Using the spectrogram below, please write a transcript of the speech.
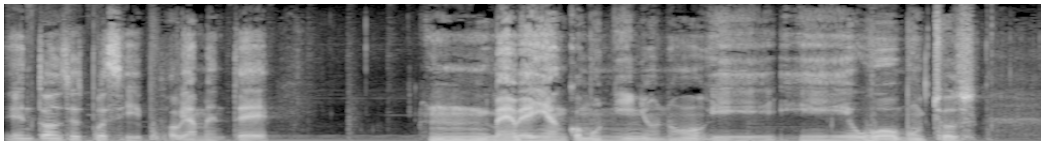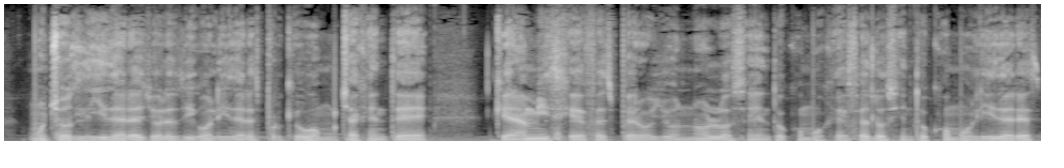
Entonces, pues sí, pues obviamente mm, me veían como un niño, ¿no? Y, y hubo muchos, muchos líderes, yo les digo líderes porque hubo mucha gente que eran mis jefes, pero yo no los siento como jefes, los siento como líderes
